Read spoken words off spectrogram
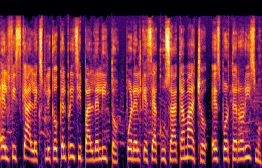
El fiscal explicó que el principal delito por el que se acusa a Camacho es por terrorismo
